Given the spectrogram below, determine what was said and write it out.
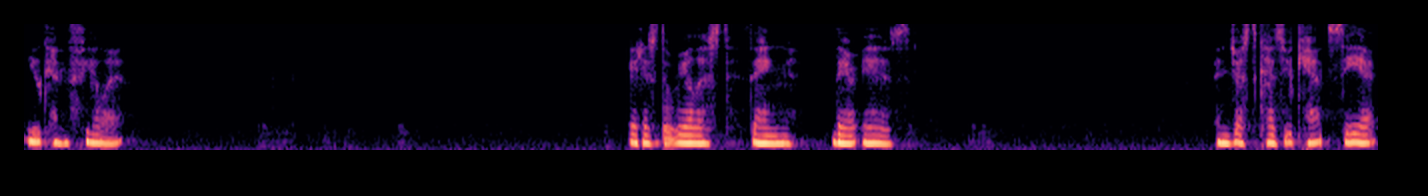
You can feel it. It is the realest thing there is. And just because you can't see it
